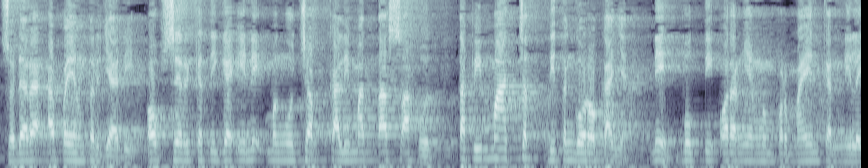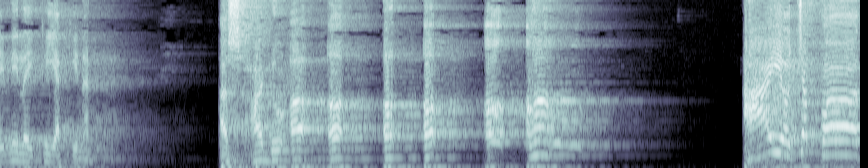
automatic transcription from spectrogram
Saudara, apa yang terjadi? Opsir ketiga ini mengucap kalimat tasahud, tapi macet di tenggorokannya. Nih, bukti orang yang mempermainkan nilai-nilai keyakinan. Ashadu a a a a a a. Ayo cepat.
